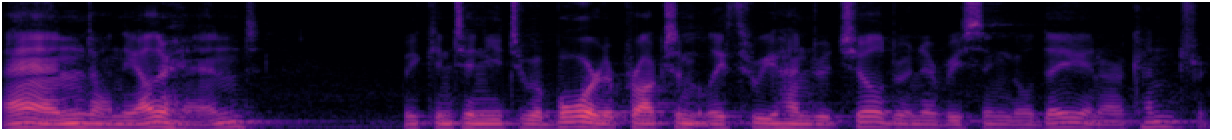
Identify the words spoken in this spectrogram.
And, on the other hand, we continue to abort approximately 300 children every single day in our country,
